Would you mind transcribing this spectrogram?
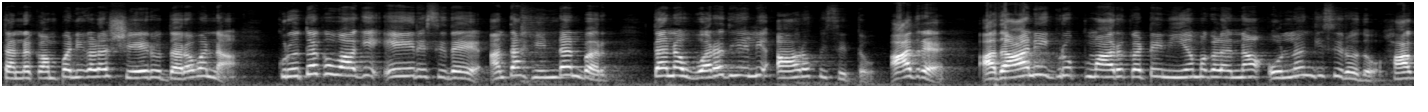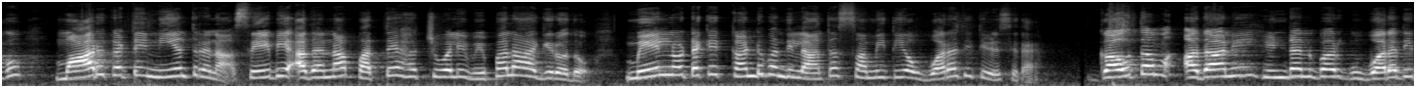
ತನ್ನ ಕಂಪನಿಗಳ ಷೇರು ದರವನ್ನ ಕೃತಕವಾಗಿ ಏರಿಸಿದೆ ಅಂತ ಹಿಂಡನ್ಬರ್ಗ್ ತನ್ನ ವರದಿಯಲ್ಲಿ ಆರೋಪಿಸಿತ್ತು. ಆದರೆ ಅದಾನಿ ಗ್ರೂಪ್ ಮಾರುಕಟ್ಟೆ ನಿಯಮಗಳನ್ನ ಉಲ್ಲಂಘಿಸಿರೋದು ಹಾಗೂ ಮಾರುಕಟ್ಟೆ ನಿಯಂತ್ರಣ ಸೇಬಿ ಅದನ್ನ ಪತ್ತೆ ಹಚ್ಚುವಲ್ಲಿ ವಿಫಲ ಆಗಿರೋದು ಮೇಲ್ನೋಟಕ್ಕೆ ಕಂಡು ಬಂದಿಲ್ಲ ಅಂತ ಸಮಿತಿಯ ವರದಿ ತಿಳಿಸಿದೆ. ಗೌತಮ್ ಅದಾನಿ ಹಿಂಡನ್ಬರ್ಗ್ ವರದಿ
